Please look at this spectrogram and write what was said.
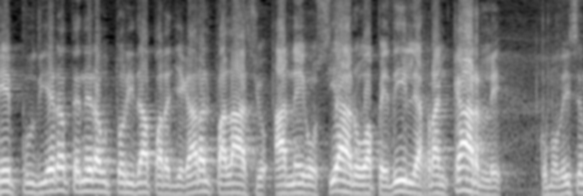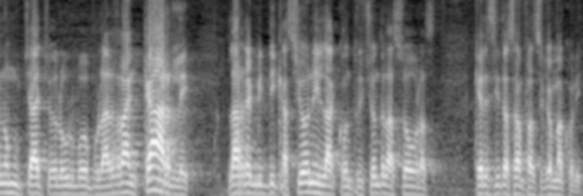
que pudiera tener autoridad para llegar al palacio a negociar o a pedirle, arrancarle, como dicen los muchachos de los grupos populares, arrancarle la reivindicación y la construcción de las obras que necesita San Francisco de Macorís.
